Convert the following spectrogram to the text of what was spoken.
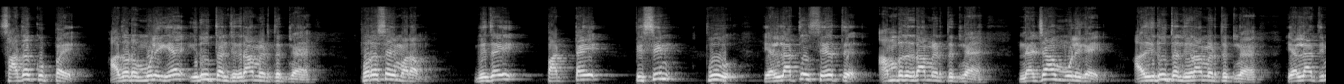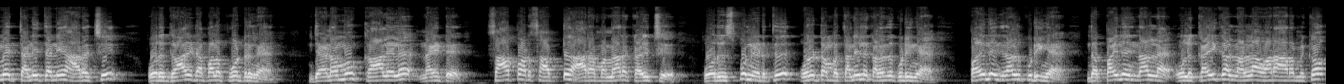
சதக்குப்பை அதோட மூலிகை இருபத்தஞ்சு கிராம் எடுத்துக்கங்க. புரசை மரம் விதை பட்டை பிசின் பூ எல்லாத்தையும் சேர்த்து ஐம்பது கிராம் எடுத்துக்கங்க. நெஜா மூலிகை அது இருபத்தஞ்சு கிராம் எடுத்துக்கங்க. எல்லாத்தையுமே தனித்தனியாக அரைச்சி ஒரு காலி டப்பால போட்டுருங்க. தினமும் காலையில் நைட்டு சாப்பாடு சாப்பிட்டு அரை மணி நேரம் கழிச்சு ஒரு ஸ்பூன் எடுத்து ஒரு டம்ப தண்ணியில் கலந்து குடிங்க. பதினஞ்சு நாள் குடிங்க. இந்த பதினஞ்சு நாள்ல உங்களுக்கு கை கால் நல்லா வர ஆரம்பிக்கும்.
